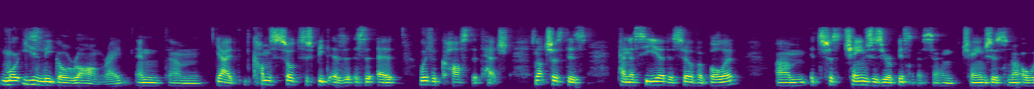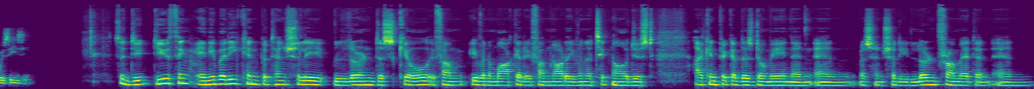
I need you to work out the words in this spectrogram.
more easily go wrong, right? And um, yeah, it comes, so to speak, as, as a, with a cost attached. It's not just this panacea, the silver bullet. Um, it just changes your business, and change is not always easy. So do, do you think anybody can potentially learn the skill if I'm even a marketer, if I'm not even a technologist, I can pick up this domain and, and essentially learn from it and, and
